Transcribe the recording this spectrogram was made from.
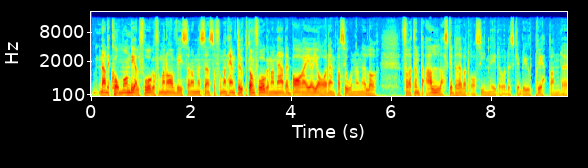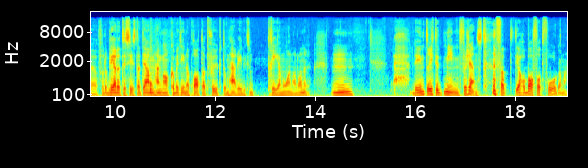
när det kommer en del frågor får man avvisa dem men sen så får man hämta upp de frågorna när det bara är jag och den personen eller för att inte alla ska behöva dras in i det och det ska bli upprepande. För då blir det till sist att ja, men han har kommit in och pratat sjukdom här i liksom tre månader nu. Mm. Det är inte riktigt min förtjänst för att jag har bara fått frågorna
